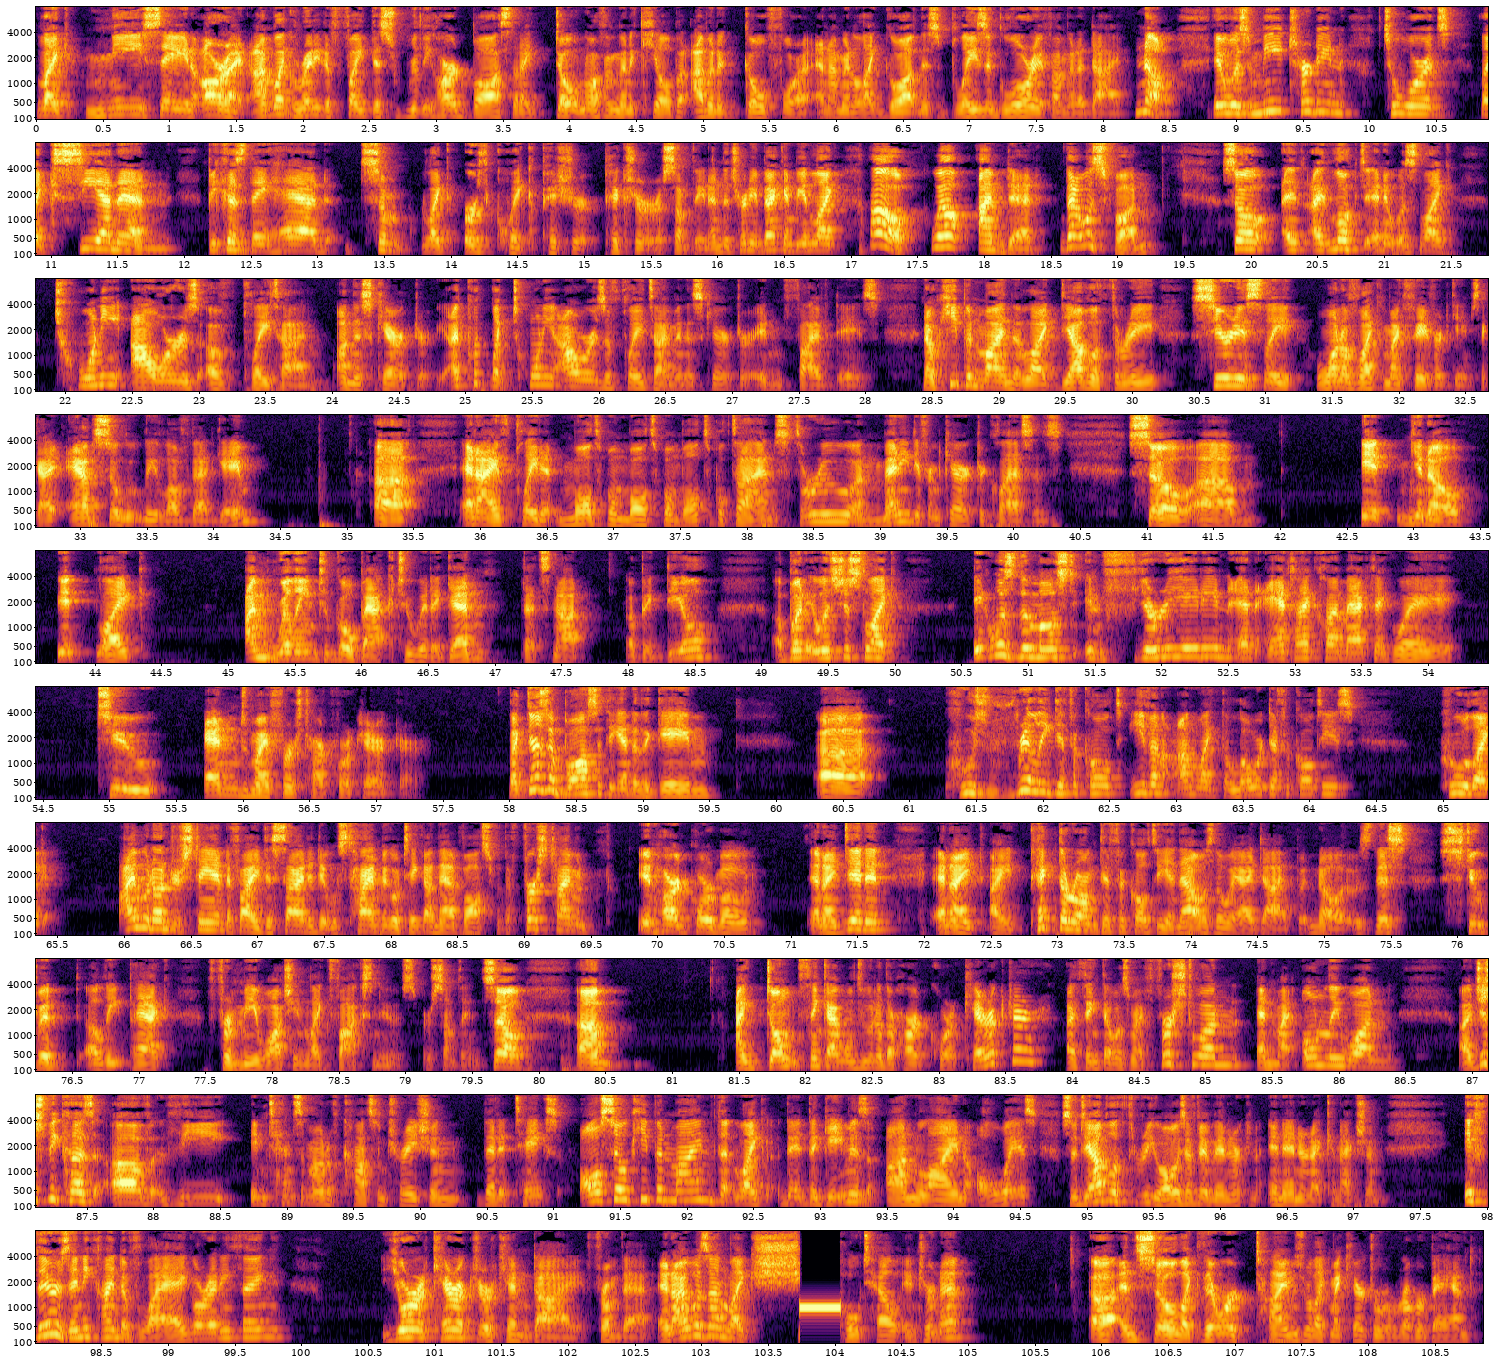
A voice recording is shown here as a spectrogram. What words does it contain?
like me saying, "All right, I'm like ready to fight this really hard boss that I don't know if I'm going to kill, but I'm going to go for it and I'm going to like go out in this blaze of glory if I'm going to die." No, it was me turning towards like CNN because they had some like earthquake picture picture or something and then turning back and being like, "Oh, well, I'm dead. That was fun." So I, I looked and it was like 20 hours of playtime on this character. I put like 20 hours of playtime in this character in five days. Now, keep in mind that like Diablo 3, seriously, one of like my favorite games. Like, I absolutely love that game. Uh, and I've played it multiple, multiple, multiple times through on many different character classes. So, um, it, you know, it like, I'm willing to go back to it again. That's not a big deal. Uh, but it was just like, it was the most infuriating and anticlimactic way to end my first hardcore character. Like, there's a boss at the end of the game uh, who's really difficult, even on like the lower difficulties. Who like I would understand if I decided it was time to go take on that boss for the first time in, in hardcore mode, and I did it, and I I picked the wrong difficulty, and that was the way I died. But no, it was this stupid elite pack from me watching like Fox News or something. So um, I don't think I will do another hardcore character. I think that was my first one and my only one. Uh, just because of the intense amount of concentration that it takes. Also, keep in mind that like the, the game is online always. So Diablo three, you always have to have an internet connection. If there's any kind of lag or anything, your character can die from that. And I was on like hotel internet, uh, and so like there were times where like my character would rubber band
